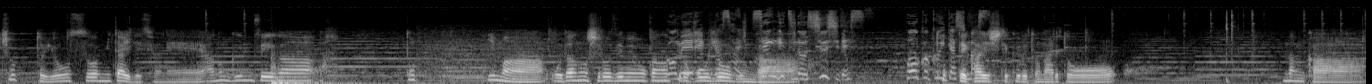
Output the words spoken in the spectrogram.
ちょっと様子を見たいですよね。あの軍勢がと今織田の城攻めを行ごっている北条軍が取って返してくるとなるとなんか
